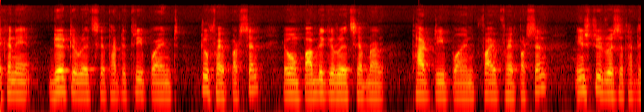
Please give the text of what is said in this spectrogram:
এখানে ডিরেক্টর রয়েছে thirty three point two five percent এবং পাবলিকে রয়েছে আপনার thirty point five five percent institute রয়েছে thirty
